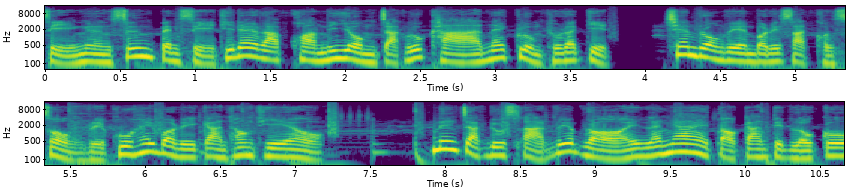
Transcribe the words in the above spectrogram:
สีเงิน ซึ่งเป็นสีที่ได้รับความนิยมจากลูกค้าในกลุ่มธุรกิจ เช่นโรงเรียนบริษัทขนส่ง หรือผู้ให้บริการท่องเที่ยว เนื่องจากดูสะอาดเรียบร้อยและง่ายต่อการติดโลโก้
